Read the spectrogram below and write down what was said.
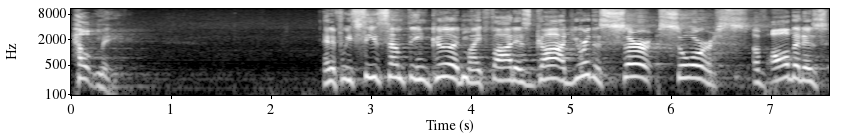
Help me. And if we see something good, my thought is God, you're the source of all that is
